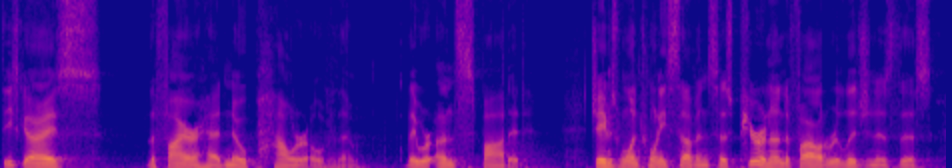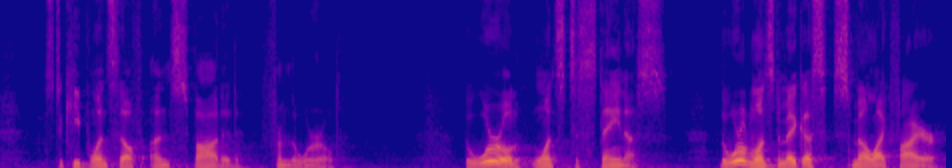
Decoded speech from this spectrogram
These guys, the fire had no power over them. They were unspotted. James 1:27 says pure and undefiled religion is this is to keep oneself unspotted from the world. The world wants to stain us, the world wants to make us smell like fire.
